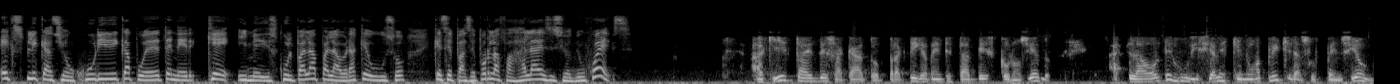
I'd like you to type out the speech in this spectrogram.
explicación jurídica puede tener que, y me disculpa la palabra que uso, que se pase por la faja la decisión de un juez? Aquí está el desacato, prácticamente está desconociendo. La orden judicial es que no aplique la suspensión.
